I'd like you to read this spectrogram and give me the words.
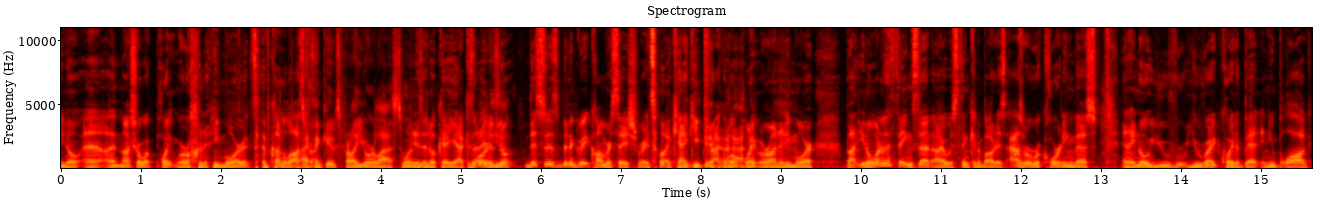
You know, uh, I'm not sure what point we're on anymore. I've kind of lost. Track. I think it's probably your last one. Is it okay? Yeah, because you know this has been a great conversation, right? So I can't keep track of what point we're on anymore. But you know, one of the things that I was thinking about is as we're recording this, and I know you you write quite a bit and you blog,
